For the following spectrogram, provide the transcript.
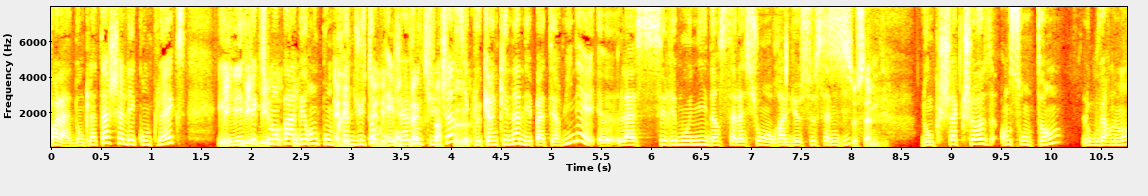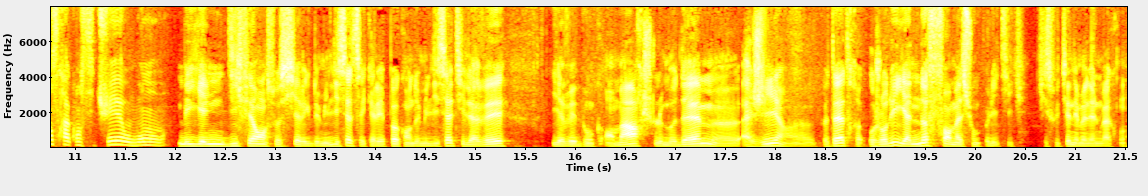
Voilà, donc la tâche, elle est complexe. Et il n'est effectivement pas aberrant qu'on prenne du temps. Et j'ajoute une chose, c'est que le quinquennat n'est pas terminé. la cérémonie d'installation aura lieu ce samedi. Ce samedi. Donc chaque chose en son temps, le gouvernement sera constitué au bon moment. Mais il y a une différence aussi avec 2017, c'est qu'à l'époque, en 2017, il, avait, il y avait donc En Marche, le Modem, euh, Agir, euh, peut-être. Aujourd'hui, il y a neuf formations politiques qui soutiennent Emmanuel Macron.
